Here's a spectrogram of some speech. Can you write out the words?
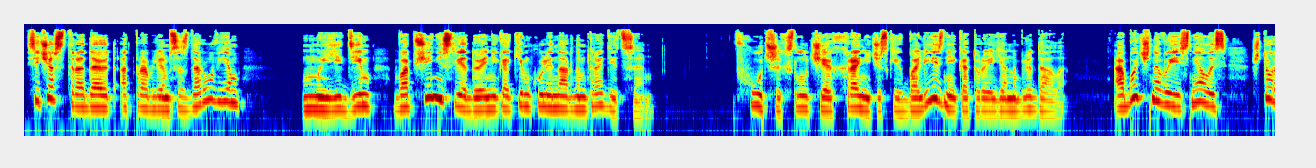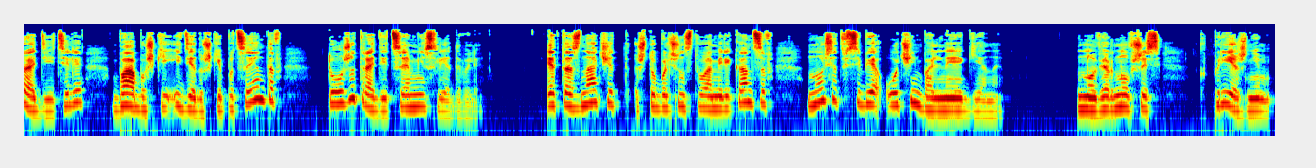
сейчас страдают от проблем со здоровьем, мы едим, вообще не следуя никаким кулинарным традициям. В худших случаях хронических болезней, которые я наблюдала, Обычно выяснялось, что родители, бабушки и дедушки пациентов тоже традициям не следовали. Это значит, что большинство американцев носят в себе очень больные гены. Но вернувшись к прежним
